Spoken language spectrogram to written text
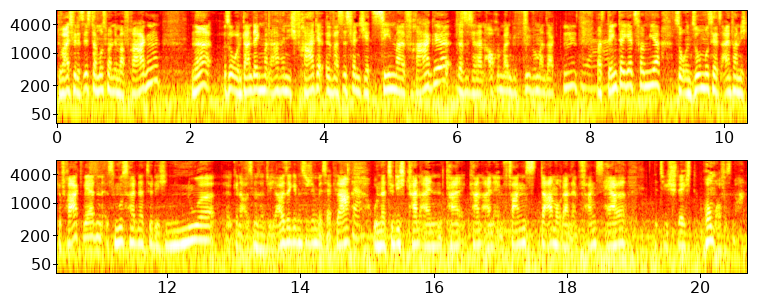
du weißt, wie das ist, da muss man immer fragen. Ne? So, und dann denkt man, ah, wenn ich frage, äh, was ist, wenn ich jetzt zehnmal frage? Das ist ja dann auch immer ein Gefühl, wo man sagt, hm, ja. was denkt er jetzt von mir? So, und so muss jetzt einfach nicht gefragt werden. Es muss halt natürlich nur, äh, genau, es muss natürlich Arbeitsergebnisse stimmen, ist ja klar. Ja. Und natürlich kann, ein, kann, kann eine Empfangsdame oder ein Empfangsherr natürlich schlecht Homeoffice machen.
